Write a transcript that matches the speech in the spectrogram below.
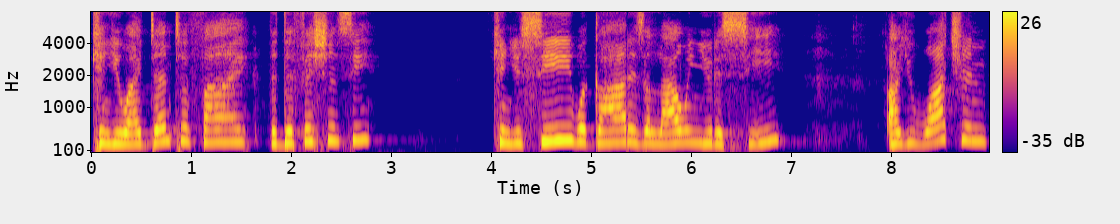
Can you identify the deficiency? Can you see what God is allowing you to see? Are you watching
